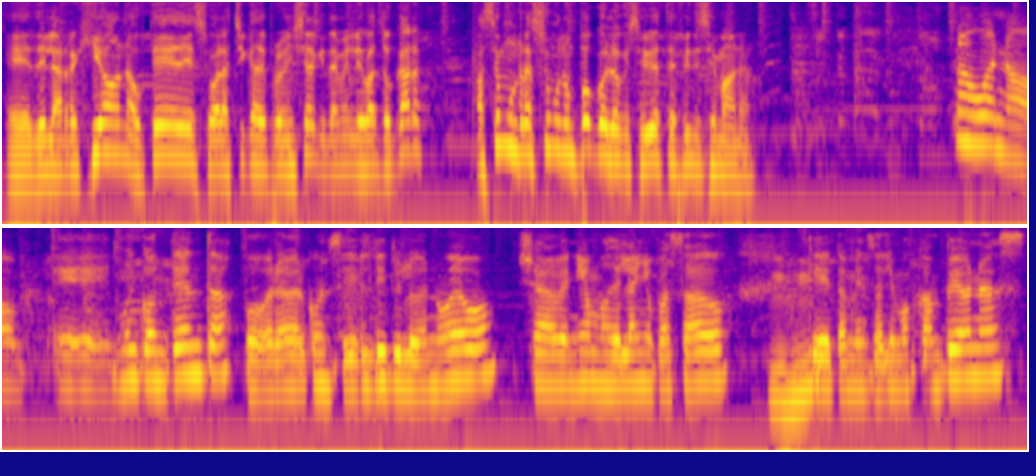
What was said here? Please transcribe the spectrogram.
eh, de la región, a ustedes o a las chicas de provincial que también les va a tocar. Hacemos un resumen un poco de lo que se vio este fin de semana. No, bueno, eh, muy contentas por haber conseguido el título de nuevo. Ya veníamos del año pasado, que también salimos campeonas,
